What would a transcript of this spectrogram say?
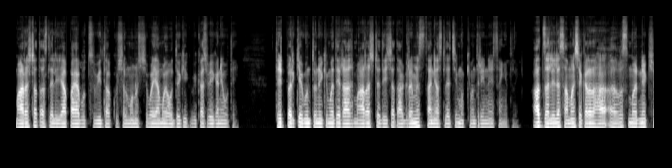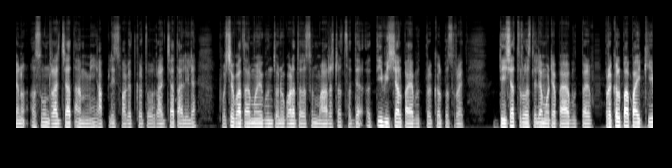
महाराष्ट्रात असलेल्या या पायाभूत सुविधा कुशल मनुष्यबळ यामुळे औद्योगिक विकास वेगाने होते थेट परकीय गुंतवणुकीमध्ये रा महाराष्ट्र देशात अग्रमी स्थानी असल्याचे मुख्यमंत्र्यांनी सांगितले. आज झालेला सामान्य करार हा अविस्मरणीय क्षण असून राज्यात आम्ही आपले स्वागत करतो. राज्यात आलेल्या पोषक वातावरणामुळे गुंतवणूक वाढत असून महाराष्ट्रात सध्या अतिविशाल पायाभूत प्रकल्प सुरू आहेत. देशात सुरू असलेल्या मोठ्या पायाभूत प्रकल्पापैकी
